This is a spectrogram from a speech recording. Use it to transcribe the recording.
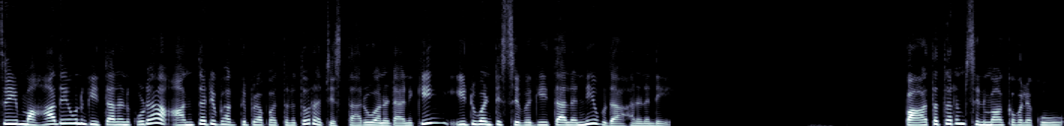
శ్రీ మహాదేవుని గీతాలను కూడా అంతటి భక్తి ప్రపత్తులతో రచిస్తారు అనడానికి ఇటువంటి శివగీతాలన్నీ ఉదాహరణలే. పాతతరం సినిమా కవులకు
